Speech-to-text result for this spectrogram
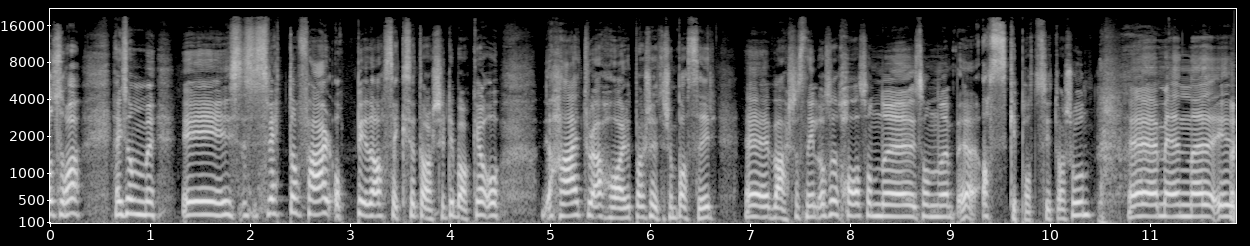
Og så liksom eh, svett og fæl opp i da seks etasjer tilbake. Og her tror jeg jeg har et par skøyter som passer. Eh, vær så snill. Og så ha sånn, eh, sånn eh, Askepott-situasjon eh, med en eh,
